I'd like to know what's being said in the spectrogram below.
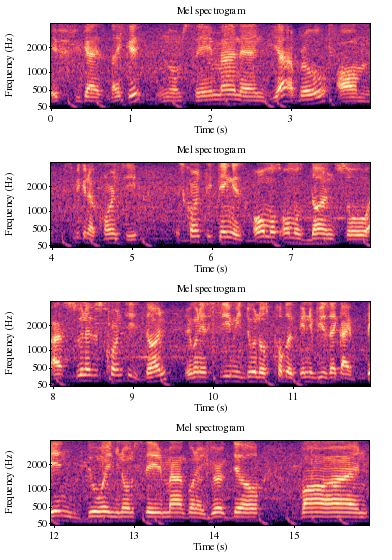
if you guys like it. You know what I'm saying, man? And yeah, bro. Um, speaking of quarantine this quarantine thing is almost almost done so as soon as this quarantine is done you're gonna see me doing those public interviews like i've been doing you know what i'm saying man going to yorkdale vaughn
